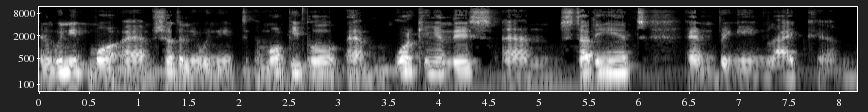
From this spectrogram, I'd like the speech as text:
and we need more um, certainly we need more people um, working in this and studying it and bringing like um,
